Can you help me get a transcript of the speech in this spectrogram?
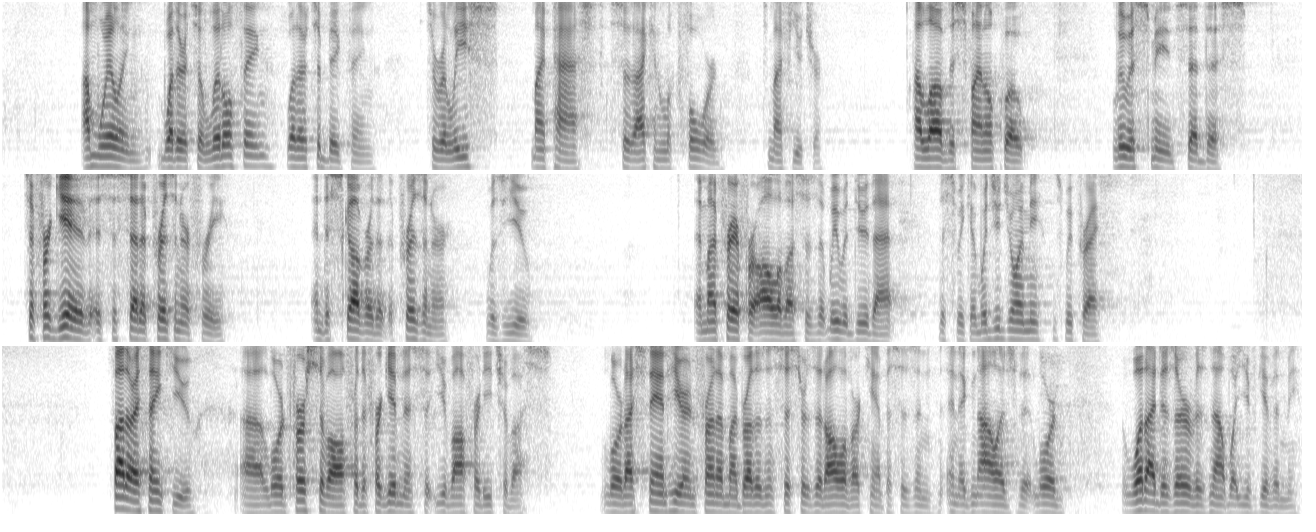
I'm willing, whether it's a little thing, whether it's a big thing, to release my past so that I can look forward to my future. I love this final quote. Lewis Smedes said this To forgive is to set a prisoner free and discover that the prisoner was you. And my prayer for all of us is that we would do that this weekend. Would you join me as we pray? Father, I thank you, uh, Lord, first of all, for the forgiveness that you've offered each of us. Lord, I stand here in front of my brothers and sisters at all of our campuses and, and acknowledge that, Lord, what I deserve is not what you've given me.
